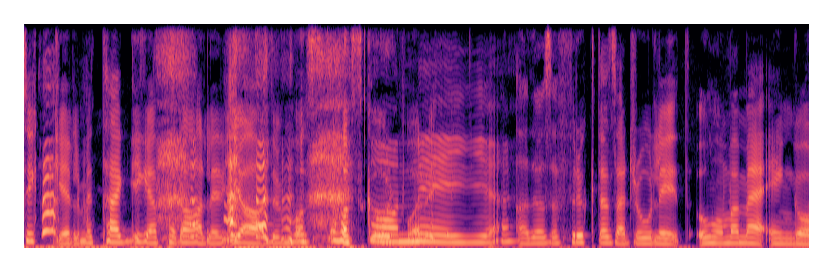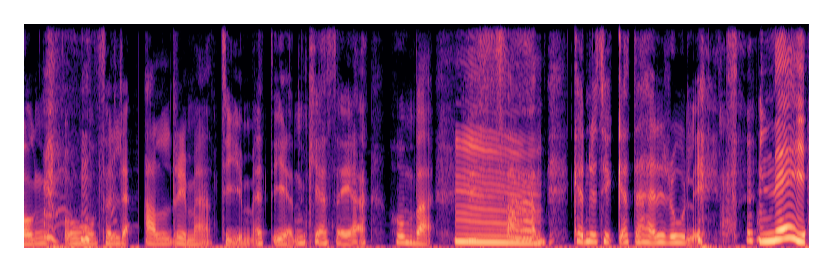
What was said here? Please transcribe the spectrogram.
cykel med taggiga pedaler. Ja, du måste ha skor oh, på nej. dig. Ja, det var så fruktansvärt roligt. Och hon var med en gång och hon följde aldrig med gymmet igen kan jag säga. Hon bara, hur mm. fan kan du tycka att det här är roligt? Nej,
